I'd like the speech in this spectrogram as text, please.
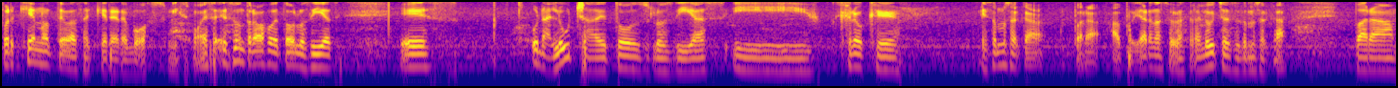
¿por qué no te vas a querer vos mismo? Es un trabajo de todos los días, es una lucha de todos los días y creo que estamos acá para apoyarnos en nuestras luchas, estamos acá para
